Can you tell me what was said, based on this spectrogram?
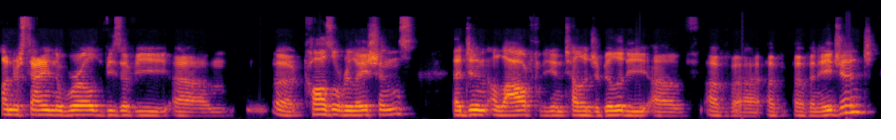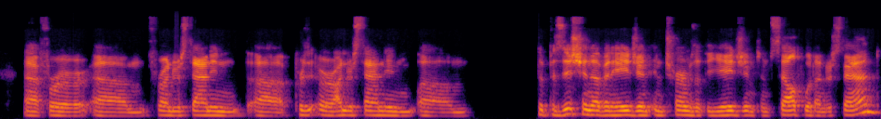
understanding the world vis-a-vis um, uh, causal relations that didn't allow for the intelligibility of of uh, of, of, an agent uh, for um, for understanding uh, or understanding um, the position of an agent in terms that the agent himself would understand.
